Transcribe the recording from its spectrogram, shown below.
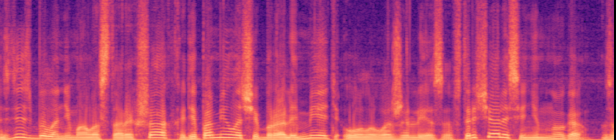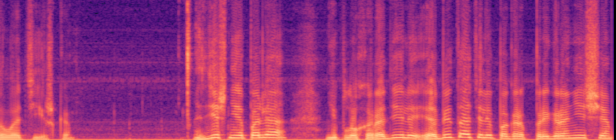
Здесь было немало старых шахт, где по мелочи брали медь, олово, железо. Встречались и немного золотишка. Здешние поля неплохо родили, и обитатели приграничья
